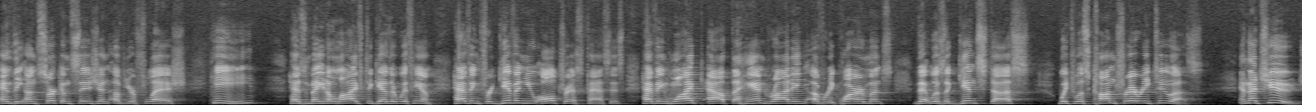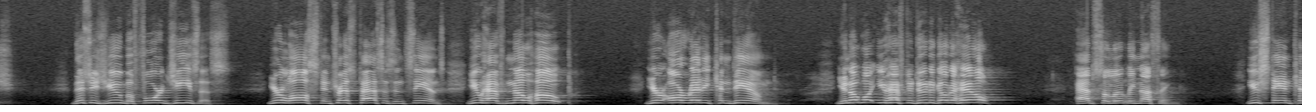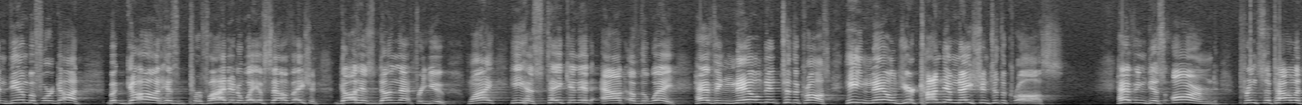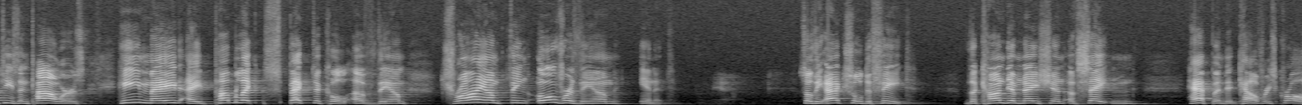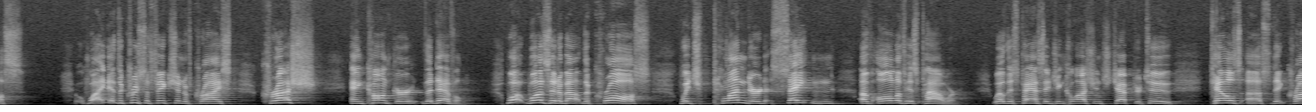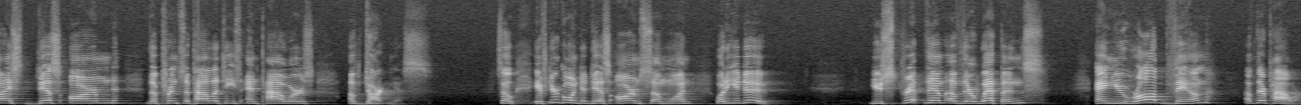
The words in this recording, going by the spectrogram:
and the uncircumcision of your flesh, he has made alive together with him, having forgiven you all trespasses, having wiped out the handwriting of requirements that was against us, which was contrary to us. And that's huge. This is you before Jesus. You're lost in trespasses and sins. You have no hope. You're already condemned. You know what you have to do to go to hell? Absolutely nothing. You stand condemned before God. But God has provided a way of salvation. God has done that for you. Why? He has taken it out of the way. Having nailed it to the cross, He nailed your condemnation to the cross. Having disarmed principalities and powers, He made a public spectacle of them, triumphing over them in it. So the actual defeat, the condemnation of Satan happened at Calvary's cross. Why did the crucifixion of Christ crush and conquer the devil? What was it about the cross which plundered Satan of all of his power? Well, this passage in Colossians chapter 2 tells us that Christ disarmed the principalities and powers of darkness. So, if you're going to disarm someone, what do you do? You strip them of their weapons and you rob them of their power.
